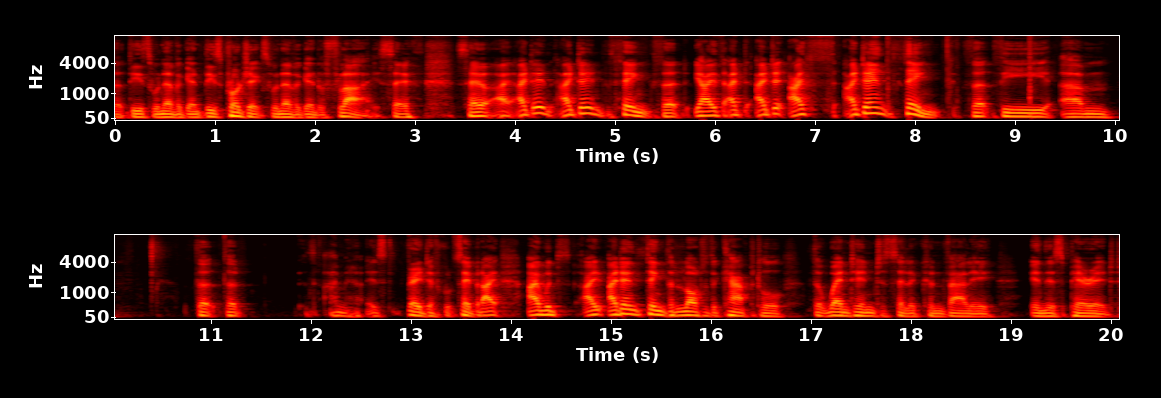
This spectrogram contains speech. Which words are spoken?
that these were never going, these projects were never going to fly. So, so I, I don't, I don't think that, yeah, I, I, I, don't, I, I don't think that the, um, that that I mean, it's very difficult to say, but I, I would, I, I don't think that a lot of the capital that went into Silicon Valley in this period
